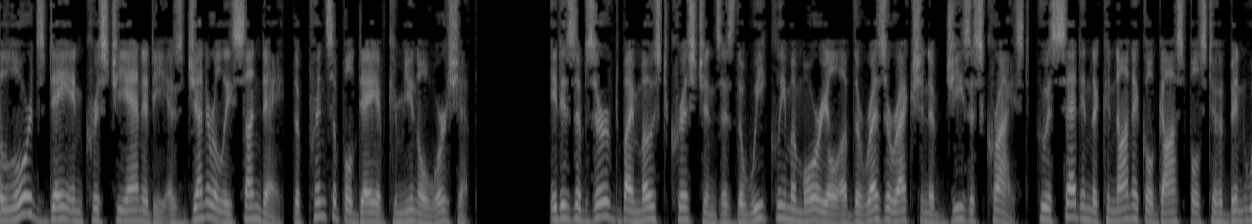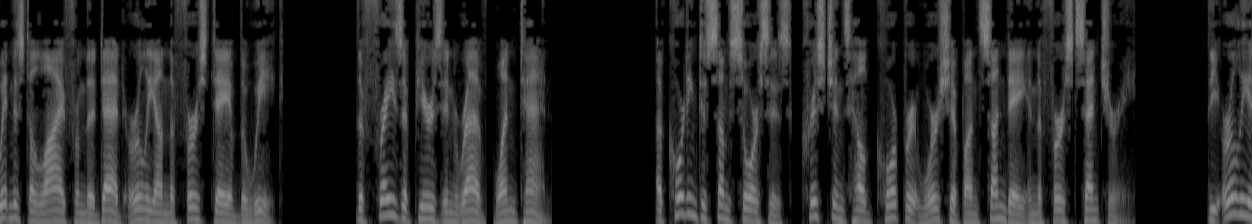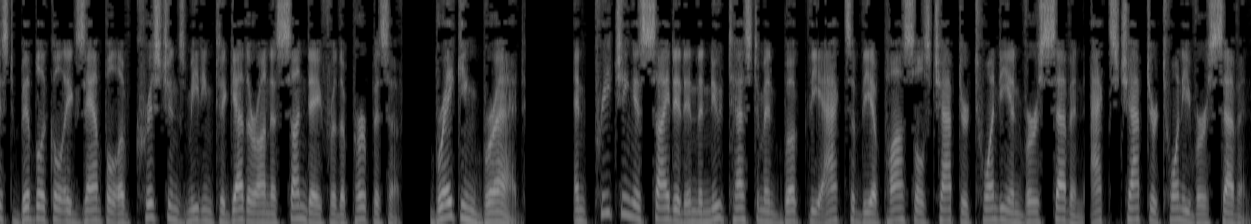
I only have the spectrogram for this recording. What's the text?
The Lord's Day in Christianity is generally Sunday, the principal day of communal worship. It is observed by most Christians as the weekly memorial of the resurrection of Jesus Christ, who is said in the canonical Gospels to have been witnessed alive from the dead early on the first day of the week. The phrase appears in Rev. 110. According to some sources, Christians held corporate worship on Sunday in the first century. The earliest biblical example of Christians meeting together on a Sunday for the purpose of breaking bread and preaching is cited in the New Testament book The Acts of the Apostles chapter 20 and verse 7 Acts chapter 20 verse 7.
